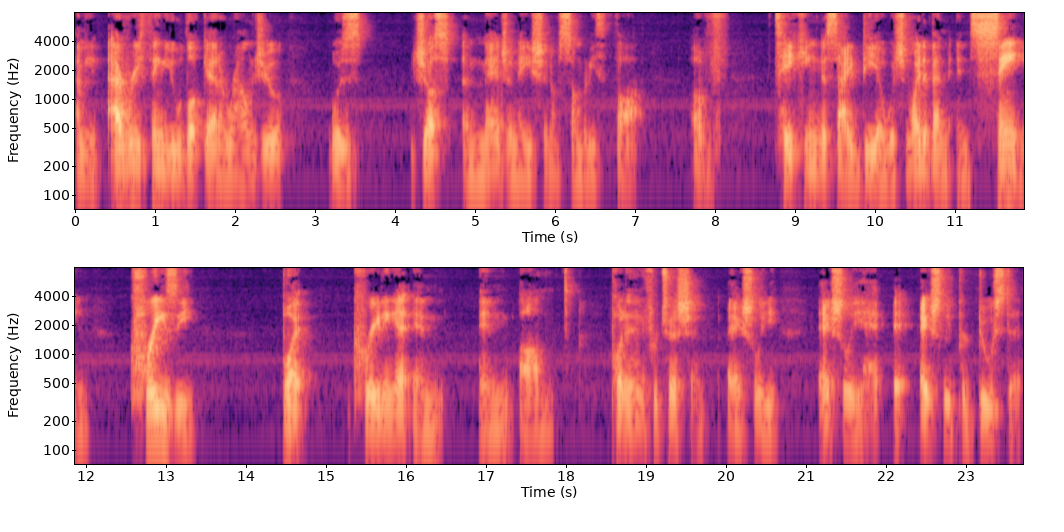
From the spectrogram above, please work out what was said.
I mean, everything you look at around you was just imagination of somebody's thought of taking this idea, which might have been insane, crazy, but creating it and and um, putting it in fruition, actually, actually, actually produced it.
